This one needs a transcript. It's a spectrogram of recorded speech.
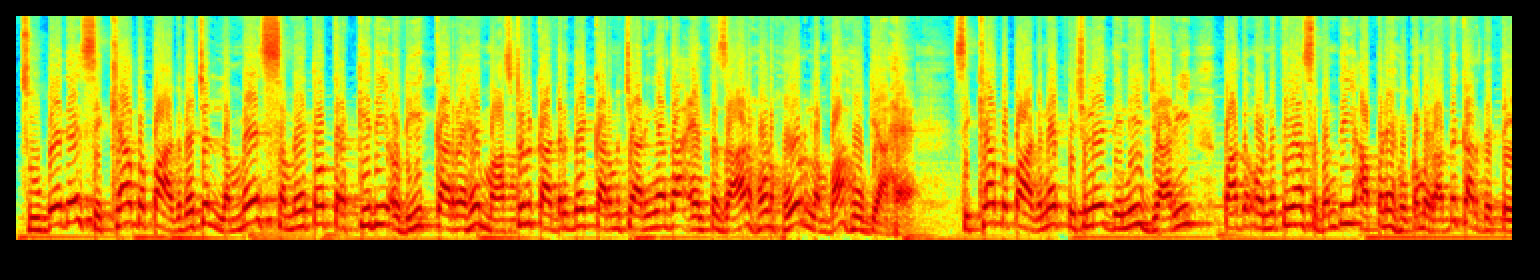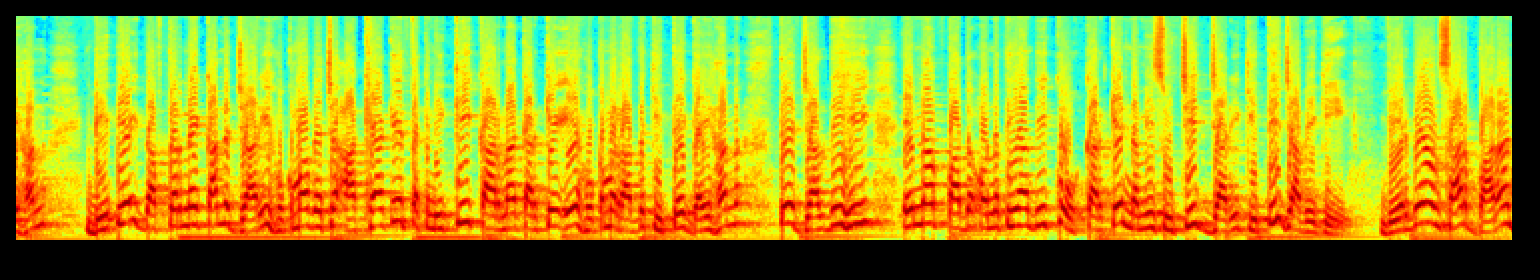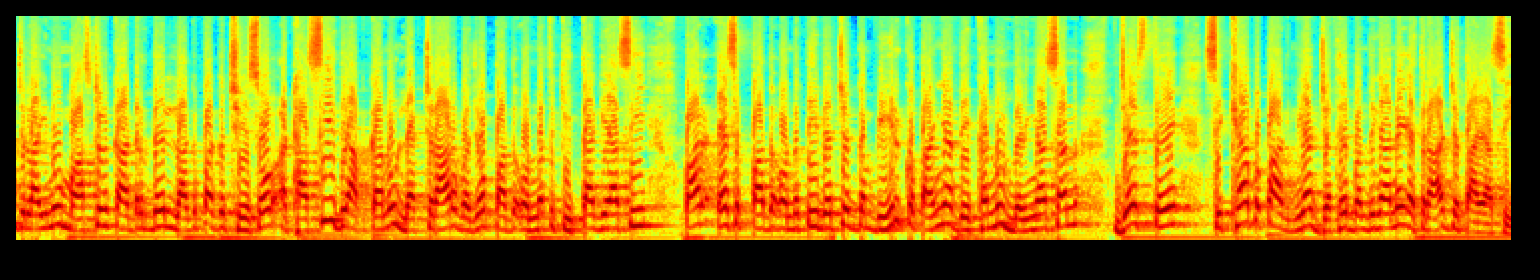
ਸੂਬੇ ਦੇ ਸਿੱਖਿਆ ਵਿਭਾਗ ਵਿੱਚ ਲੰਮੇ ਸਮੇਂ ਤੋਂ ਤਰੱਕੀ ਦੀ ਉਡੀਕ ਕਰ ਰਹੇ ਮਾਸਟਰ ਕਾਡਰ ਦੇ ਕਰਮਚਾਰੀਆਂ ਦਾ ਇੰਤਜ਼ਾਰ ਹੁਣ ਹੋਰ ਲੰਬਾ ਹੋ ਗਿਆ ਹੈ। ਸਿੱਖਿਆ ਵਿਭਾਗ ਨੇ ਪਿਛਲੇ ਦਿਨੀ ਜਾਰੀ ਪਦ ਉਨਤੀਆਂ ਸੰਬੰਧੀ ਆਪਣੇ ਹੁਕਮ ਰੱਦ ਕਰ ਦਿੱਤੇ ਹਨ। ਡੀਪੀਆਈ ਦਫ਼ਤਰ ਨੇ ਕੱਲ ਜਾਰੀ ਹੁਕਮਾਂ ਵਿੱਚ ਆਖਿਆ ਕਿ ਤਕਨੀਕੀ ਕਾਰਨਾਂ ਕਰਕੇ ਇਹ ਹੁਕਮ ਰੱਦ ਕੀਤੇ ਗਏ ਹਨ ਤੇ ਜਲਦੀ ਹੀ ਇਹਨਾਂ ਪਦ ਉਨਤੀਆਂ ਦੀ ਘੋਖ ਕਰਕੇ ਨਵੀਂ ਸੂਚੀ ਜਾਰੀ ਕੀਤੀ ਜਾਵੇਗੀ। ਵੇਰਵਿਆਂ ਅਨੁਸਾਰ 12 ਜੁਲਾਈ ਨੂੰ ਮਾਸਟਰ ਕਾਡਰ ਦੇ ਲਗਭਗ 688 ਅਧਿਆਪਕਾਂ ਨੂੰ ਲੈਕਚਰਾਰ ਵਜੋਂ ਪਦ ਉਨਤ ਕੀਤਾ ਗਿਆ ਸੀ, ਪਰ ਇਸ ਪਦ ਉਨਤੀ ਵਿੱਚ ਗੰਭੀਰ ਕੋਤਾਹੀਆਂ ਦੇਖਣ ਨੂੰ ਮਿਲੀਆਂ ਸਨ, ਜਿਸ ਤੇ ਸਿੱਖਿਆ ਵਿਭਾਗ ਦੀਆਂ ਜਥੇਬੰਦੀਆਂ ਨੇ ਇਤਰਾਜ਼ ਜਤਾਇਆ ਸੀ।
